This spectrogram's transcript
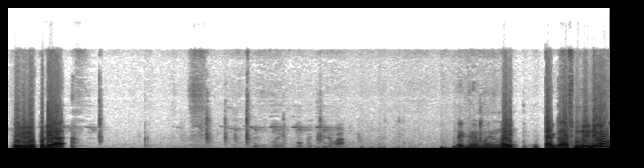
Pwede na po man. Ay, tagas mo yun.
